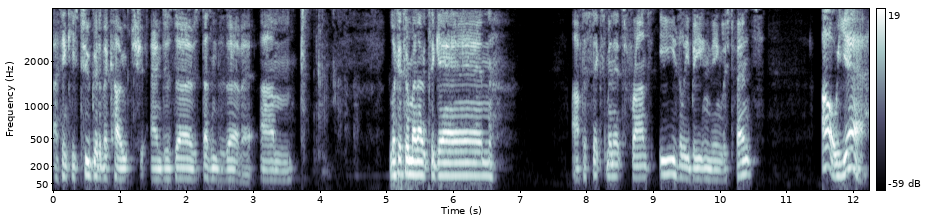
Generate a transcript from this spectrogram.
I think he's too good of a coach and deserves doesn't deserve it. Um, looking through my notes again. After six minutes, France easily beating the English defence. Oh yeah,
